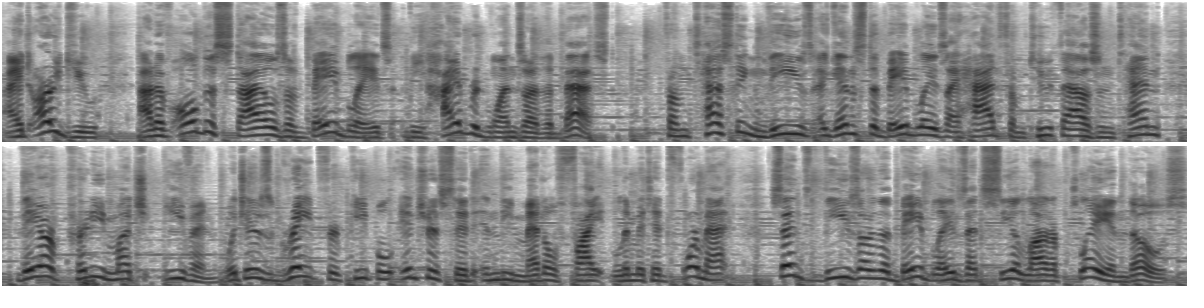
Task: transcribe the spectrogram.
I'd argue, out of all the styles of Beyblades, the hybrid ones are the best. From testing these against the Beyblades I had from 2010, they are pretty much even, which is great for people interested in the Metal Fight limited format, since these are the Beyblades that see a lot of play in those.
